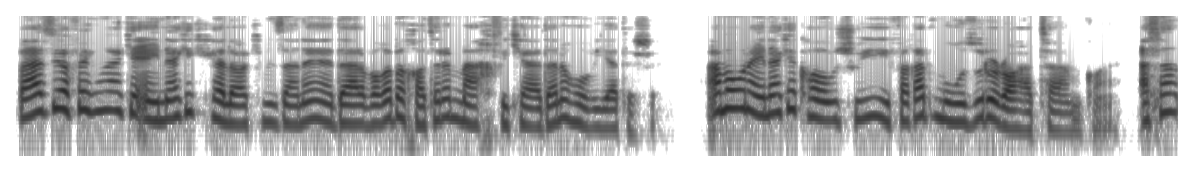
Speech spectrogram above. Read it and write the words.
بعضیا فکر می‌کنن که عینکی که کلارک می‌زنه در واقع به خاطر مخفی کردن هویتشه. اما اون عینک کاوچویی فقط موضوع رو راحت تر می‌کنه. اصلا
